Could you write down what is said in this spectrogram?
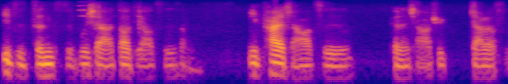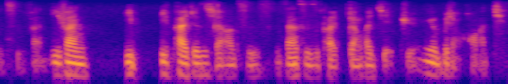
一直争执不下到底要吃什么。一派想要吃，可能想要去家乐福吃饭，一饭。一一派就是想要吃三四十块，赶快解决，因为不想花钱，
